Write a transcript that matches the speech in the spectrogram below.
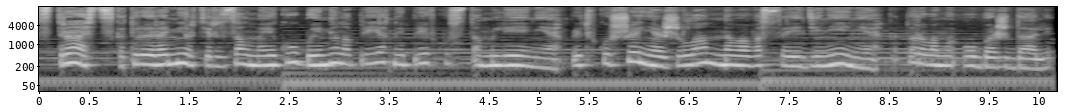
Страсть, с которой Рамир терзал мои губы, имела приятный привкус томления, предвкушения желанного воссоединения, которого мы оба ждали.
